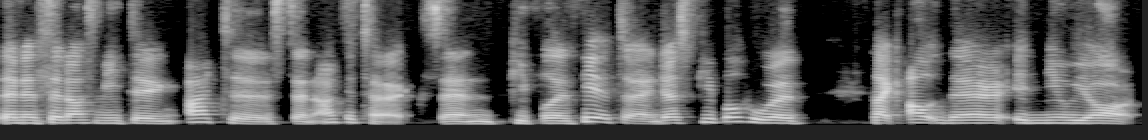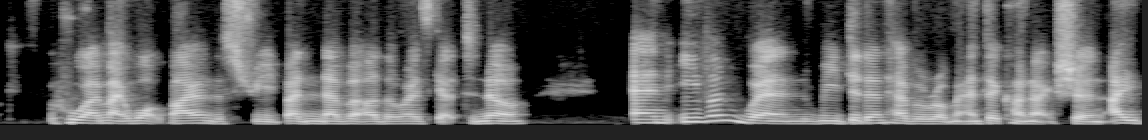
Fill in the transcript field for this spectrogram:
Then instead, was meeting artists and architects and people in theater and just people who were like out there in New York who I might walk by on the street but never otherwise get to know. And even when we didn't have a romantic connection, I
